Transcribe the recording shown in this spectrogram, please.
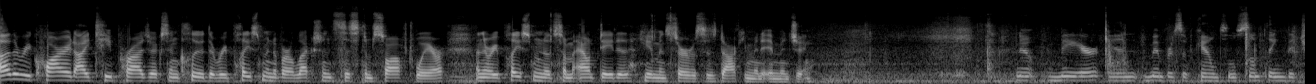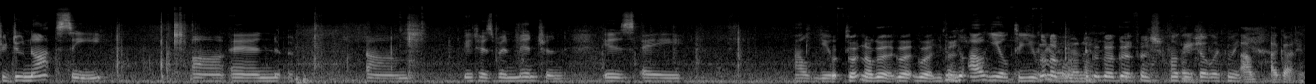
Other required IT projects include the replacement of our election system software and the replacement of some outdated human services document imaging. Now, Mayor and members of council, something that you do not see, uh, and um, it has been mentioned, is a, I'll yield. Go- No, go ahead, go ahead, go ahead. You finish. I'll yield to you. No, no, Mayor. go, go, go, go ahead, finish. Okay, go with me. I'm- I got him.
